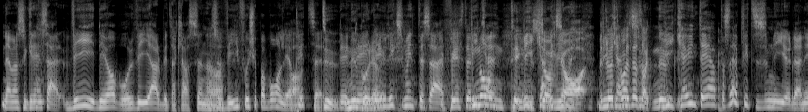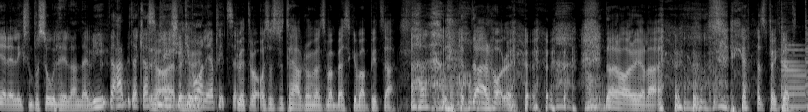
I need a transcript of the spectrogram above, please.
men alltså grejen är så här, vi där jag bor, vi i arbetarklassen, alltså Ja. vi får köpa vanliga Ja, pizzor. du, det, nu det, börjar det är vi. liksom inte så här. Finns det vi kan- någonting vi kan som liksom, jag- Vi kan, vad jag har liksom, sagt nu? vi kan ju inte äta sådana här pizzor som ni gör där nere liksom på Solhyllan. Där. Vi arbetarklassen, Ja, käkar vanliga pizzor. Vet du vad? Och så, så tävlar de om vem som har bäst kebabpizza. Där har du. Där har du hela, hela spektrat.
